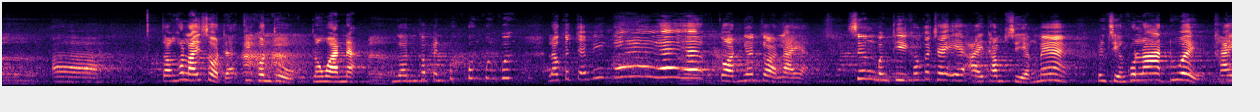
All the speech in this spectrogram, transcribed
เออเอ่อตอนเขาไลฟ์สดอะที่คนถูกรางวัลอะเออเงินก็เป็นปึ้งปึ้งปึ้งปึ้งเราก็จะวิ่งแง่แง่แง่กอดเงินกอดอะไรอะซึ่งบางทีเขาก็ใช้ AI ทำเสียงแม่ เป็นเสียงโคราชด้วยไทย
